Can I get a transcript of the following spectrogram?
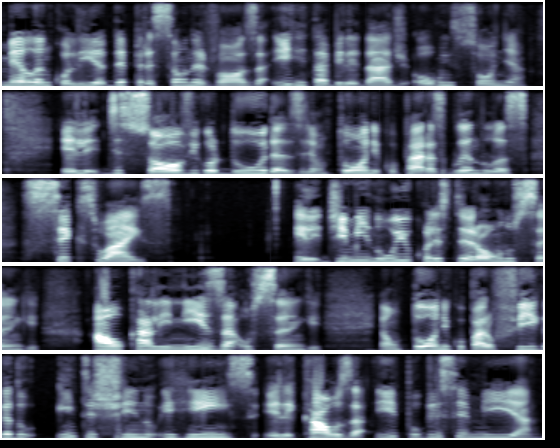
melancolia, depressão nervosa, irritabilidade ou insônia. Ele dissolve gorduras, ele é um tônico para as glândulas sexuais. Ele diminui o colesterol no sangue, alcaliniza o sangue. É um tônico para o fígado, intestino e rins. Ele causa hipoglicemia.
